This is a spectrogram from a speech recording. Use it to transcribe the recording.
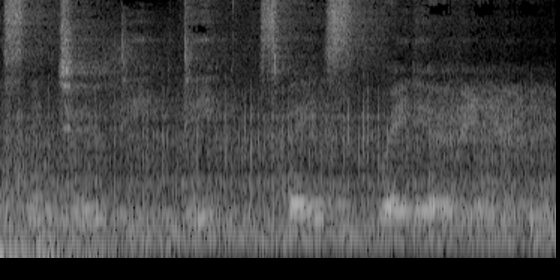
listening to Deep Space Radio.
